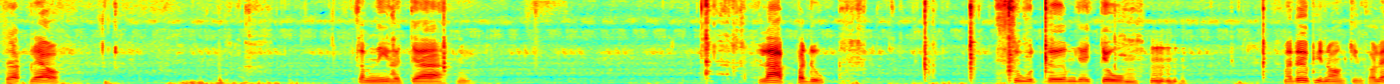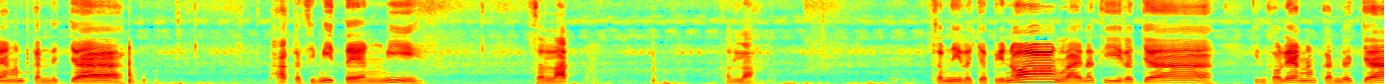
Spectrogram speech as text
แซ่บแล้วจำนี่ละจ้านี่ลาบปลาดุก สูตรเดิมยายโจม มาเด้อพี่น้องกินข้าวแรงน้ำกันเด้จ้า ผักกะสิมีแตงมีสลัดท่านละสำนีเราจะพี่น้องหลายนาทีแล้วจ้า กินข้าวแรงน้ำกันเด้อจ้า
